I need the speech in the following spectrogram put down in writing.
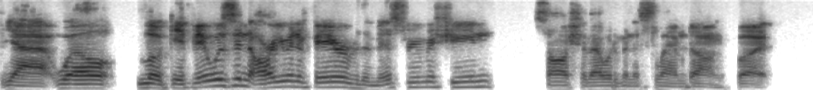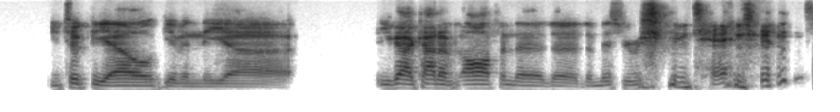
yeah, well, look, if it was an argument in favor of the mystery machine, Sasha, that would have been a slam dunk. But you took the L, given the uh, you got kind of off in the the, the mystery machine tangent. it's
